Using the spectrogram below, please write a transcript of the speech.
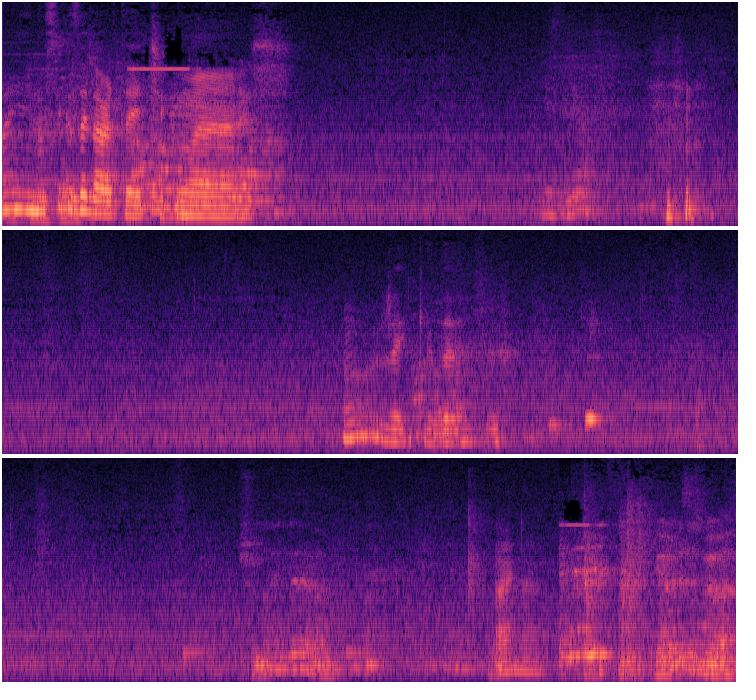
Ay nasıl güzel ortaya çıkmış. Oo, renkli de. Şundan eller hemen. Aynen. Gördünüz mü ben?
